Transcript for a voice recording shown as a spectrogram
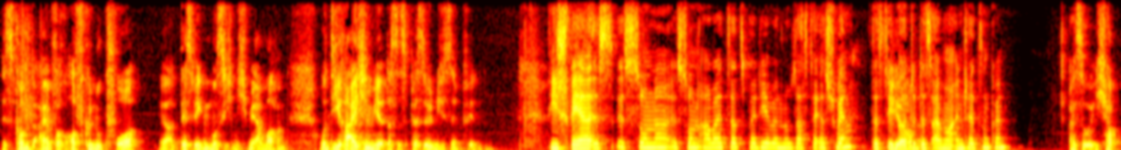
Es kommt einfach oft genug vor, ja, deswegen muss ich nicht mehr machen. Und die reichen mir, das ist persönliches Empfinden. Wie schwer ist, ist, so eine, ist so ein Arbeitssatz bei dir, wenn du sagst, der ist schwer? Dass die ja. Leute das einmal einschätzen können? Also ich habe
